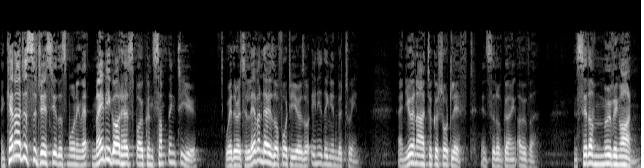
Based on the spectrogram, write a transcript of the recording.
And can I just suggest to you this morning that maybe God has spoken something to you whether it's 11 days or 40 years or anything in between. And you and I took a short left instead of going over. Instead of moving on,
